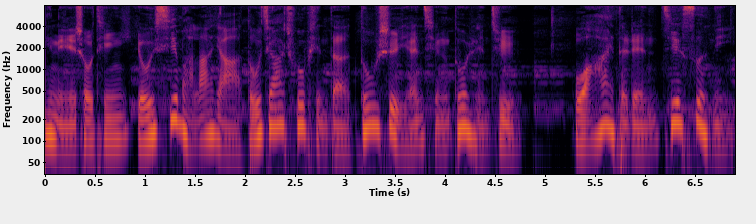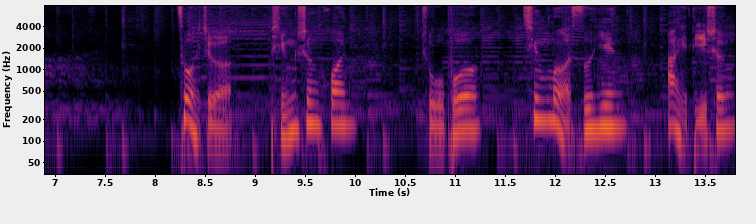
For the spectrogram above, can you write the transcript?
迎您收听由喜马拉雅独家出品的都市言情多人剧《我爱的人皆似你》，作者平生欢，主播清墨思音、爱迪生、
